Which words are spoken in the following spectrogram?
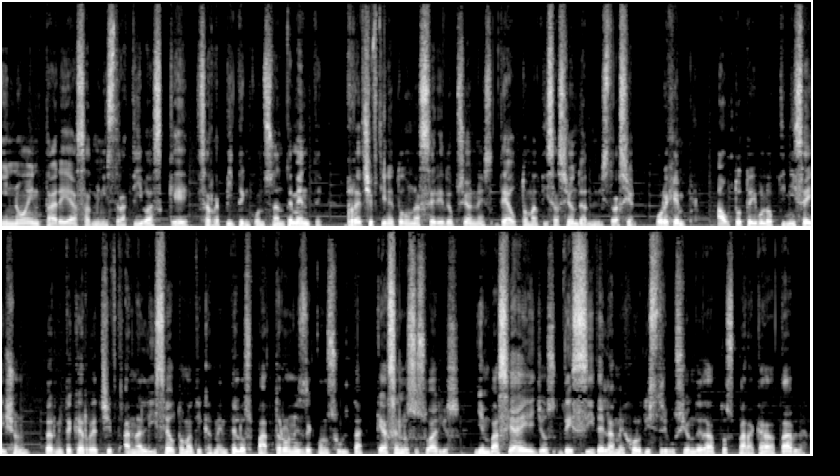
y no en tareas administrativas que se repiten constantemente. Redshift tiene toda una serie de opciones de automatización de administración. Por ejemplo, Autotable Optimization permite que Redshift analice automáticamente los patrones de consulta que hacen los usuarios y en base a ellos decide la mejor distribución de datos para cada tabla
